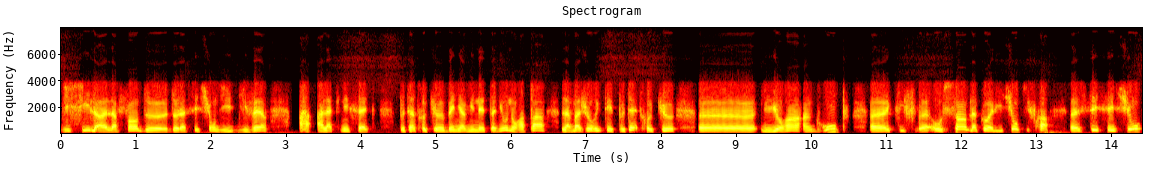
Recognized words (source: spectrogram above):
d'ici la, la, fin de, de la session d'hiver à, à la Knesset Peut-être que Benjamin Netanyahu n'aura pas la majorité. Peut-être que euh, il y aura un groupe euh, qui, euh, au sein de la coalition qui fera euh, sécession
